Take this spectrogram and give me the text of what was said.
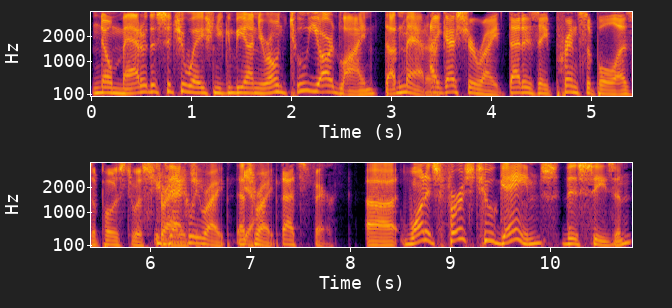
no matter the situation. You can be on your own two yard line. Doesn't matter. I guess you're right. That is a principle as opposed to a strategy. Exactly right. That's Yeah, right. That's fair. uh, won his first two games this season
